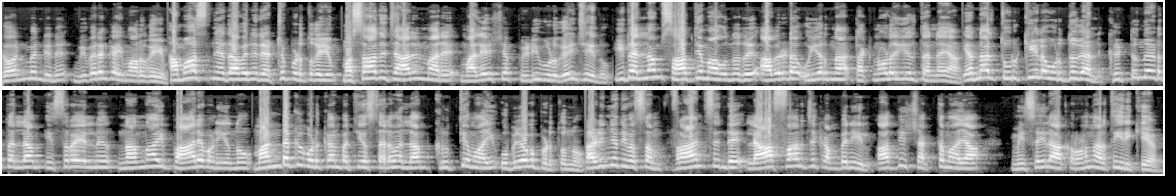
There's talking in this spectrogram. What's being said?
ഗവൺമെന്റിന് വിവരം കൈമാറുകയും ഹമാസ് നേതാവിനെ രക്ഷപ്പെടുത്തുകയും മസാദ് ചാരന്മാരെ മലേഷ്യ പിടികൂടുകയും ചെയ്തു. ഇതെല്ലാം സാധ്യമാകുന്നത് അവരുടെ ഉയർന്ന ടെക്നോളജിയിൽ തന്നെയാണ്. എന്നാൽ തുർക്കിയിലെ ഉറുദുകാൻ കിട്ടുന്നിടത്തെല്ലാം ഇസ്രയേലിന് നന്നായി പാര പണിയുന്നു മണ്ടക്ക് കൊടുക്കാൻ പറ്റിയ സ്ഥലമെല്ലാം കൃത്യമായി ഉപയോഗപ്പെടുത്തുന്നു. കഴിഞ്ഞ ദിവസം ഫ്രാൻസിന്റെ ലാഫാർജ് കമ്പനിയിൽ അതിശക്തമായ മിസൈൽ ആക്രമണം നടത്തിയിരിക്കുകയാണ്.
